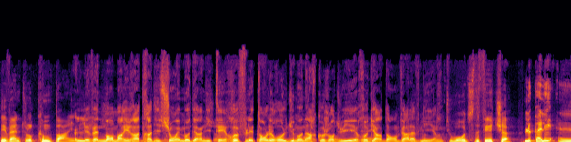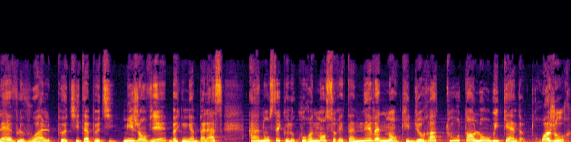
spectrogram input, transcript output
L'événement mariera tradition et modernité, reflétant le rôle du monarque aujourd'hui et regardant vers l'avenir. Le palais lève le voile petit à petit. Mi-janvier, Buckingham Palace a annoncé que le couronnement serait un événement qui durera tout un long week-end, trois jours.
